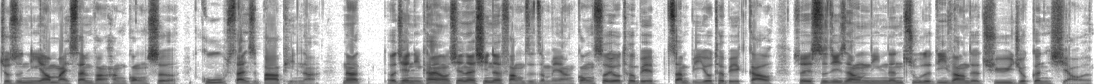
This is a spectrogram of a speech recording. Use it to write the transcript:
就是你要买三房含公社，估三十八平呐。那而且你看哦，现在新的房子怎么样？公社又特别占比又特别高，所以实际上你能住的地方的区域就更小了。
